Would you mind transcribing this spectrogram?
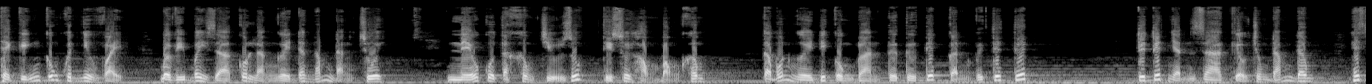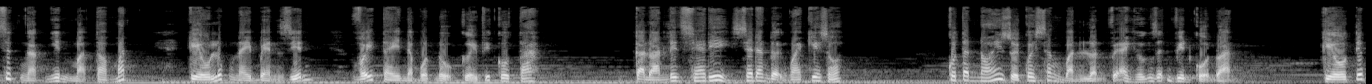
Thầy Kính cũng khuyên như vậy, Bởi vì bây giờ cô là người đang nắm đằng chui. Nếu cô ta không chịu giúp Thì xôi hỏng bỏng không? Cả bốn người đi cùng đoàn từ từ tiếp cận với Tuyết Tuyết. Tuyết Tuyết nhận ra Kiều trong đám đông, Hết sức ngạc nhiên mà to mắt. Kiều lúc này bèn diễn Vẫy tay là một nụ cười với cô ta. Cả đoàn lên xe đi, Xe đang đợi ngoài kia rồi. Cô ta nói rồi quay sang bàn luận với anh hướng dẫn viên của đoàn. Kiều tiếp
